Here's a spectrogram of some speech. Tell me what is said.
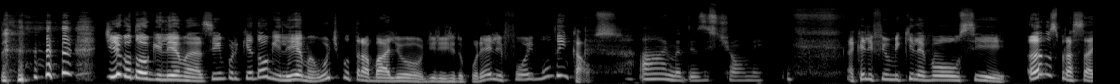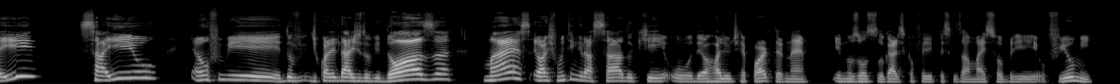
Digo Doug Liman assim porque Doug Liman, o último trabalho dirigido por ele foi Mundo em Caos. Ai, meu Deus, este homem. Aquele filme que levou-se anos para sair, saiu, é um filme de qualidade duvidosa, mas eu acho muito engraçado que o The Hollywood Reporter, né, e nos outros lugares que eu fui pesquisar mais sobre o filme,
